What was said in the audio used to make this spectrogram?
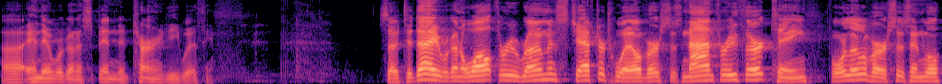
uh, and then we're going to spend eternity with Him. So today we're going to walk through Romans chapter 12, verses 9 through 13, four little verses, and we'll,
